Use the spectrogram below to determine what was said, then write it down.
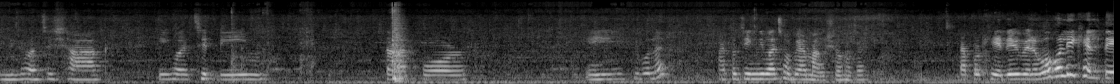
এদিকে হচ্ছে শাক, এই হয়েছে ডিম, তারপর এই কি বলে? আর তো চিংড়ি মাছ হবে আর মাংস হবে তারপর খেয়ে দিয়ে বেরোবো হোলি খেলতে।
